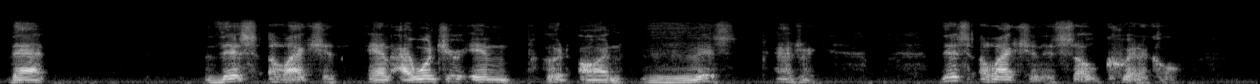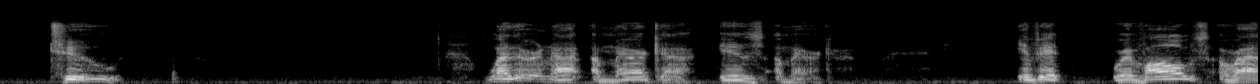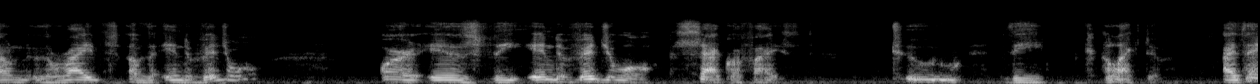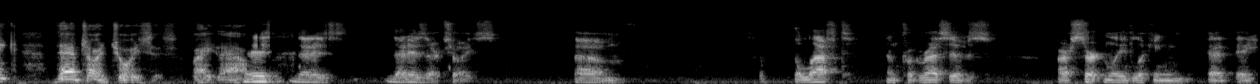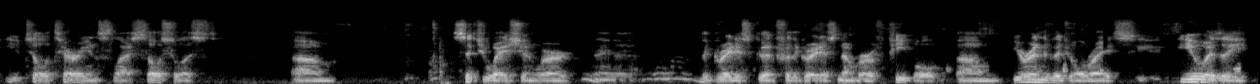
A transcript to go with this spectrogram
that this election, and I want your input on this, Patrick. This election is so critical to whether or not America is America. If it revolves around the rights of the individual, or is the individual sacrificed to the collective? I think that's our choices right now. That is that is that is our choice. Um, the left and progressives are certainly looking at a utilitarian slash socialist um, situation where uh, the greatest good for the greatest number of people, um, your individual rights, you, you as a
